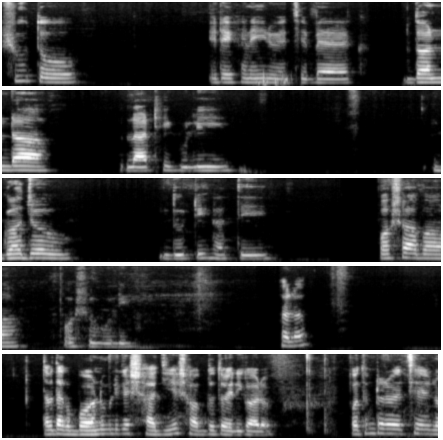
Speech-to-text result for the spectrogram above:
সুতো এটা এখানেই রয়েছে, ব্যাগ, দণ্ডা, লাঠিগুলি গজৌ দুটি হাতি, পশাবা, পশুগুলি। হলো? তারপর দেখো, বর্ণগুলিকে সাজিয়ে শব্দ তৈরি করো। প্রথমটা রয়েছে র,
